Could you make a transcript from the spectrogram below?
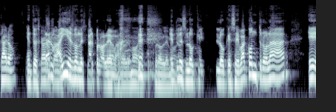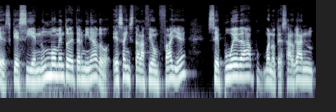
Claro. Entonces, claro, ahí sí, es donde sí, está el problema. Problemón. Entonces, lo que, lo que se va a controlar es que si en un momento determinado esa instalación falle, se pueda, bueno, te salgan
